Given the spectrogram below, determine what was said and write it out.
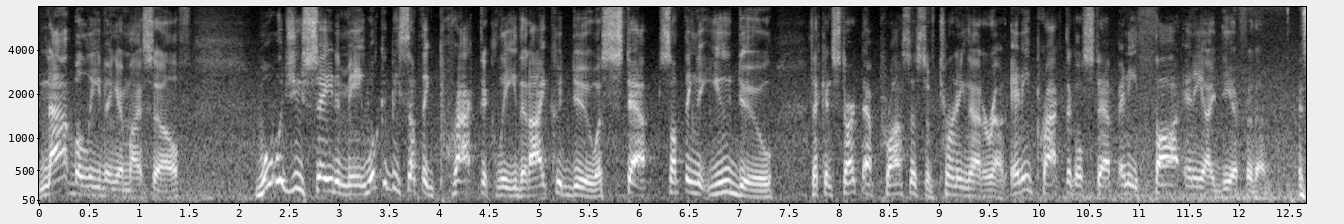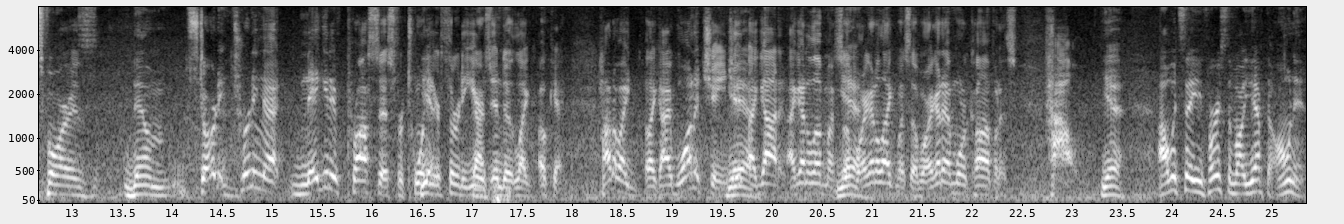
not believing in myself. What would you say to me? What could be something practically that I could do, a step, something that you do that can start that process of turning that around? Any practical step, any thought, any idea for them? As far as them, Starting turning that negative process for 20 Yeah, or 30 years into like, okay, how do I like I want to change it. I got it. I got to love myself Yeah. more. I got to like myself more. I got to have more confidence. How? yeah, I would say first of all, you have to own it.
